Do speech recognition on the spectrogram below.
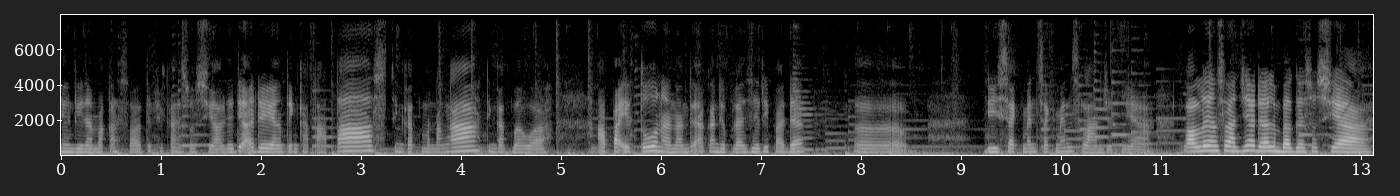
yang dinamakan stratifikasi sosial. Jadi ada yang tingkat atas, tingkat menengah, tingkat bawah. Apa itu? Nah, nanti akan dipelajari pada uh, di segmen-segmen selanjutnya. Lalu yang selanjutnya adalah lembaga sosial.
